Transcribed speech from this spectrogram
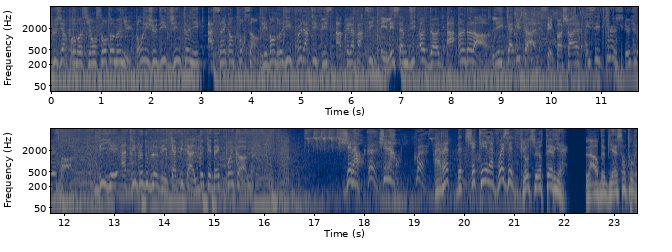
plusieurs promotions sont au menu, dont les jeudis Gin Tonic à 50% les vendredis Feu d'artifice après la partie et les samedis Hot Dog à 1 Les Capitales, c'est pas cher et c'est plus que du baseball. Billets à www.capitaldequebec.com. Gérard, Gérard. Quoi? Arrête de checker la voisine. Clôture Terrien. L'art de bien s'entourer.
